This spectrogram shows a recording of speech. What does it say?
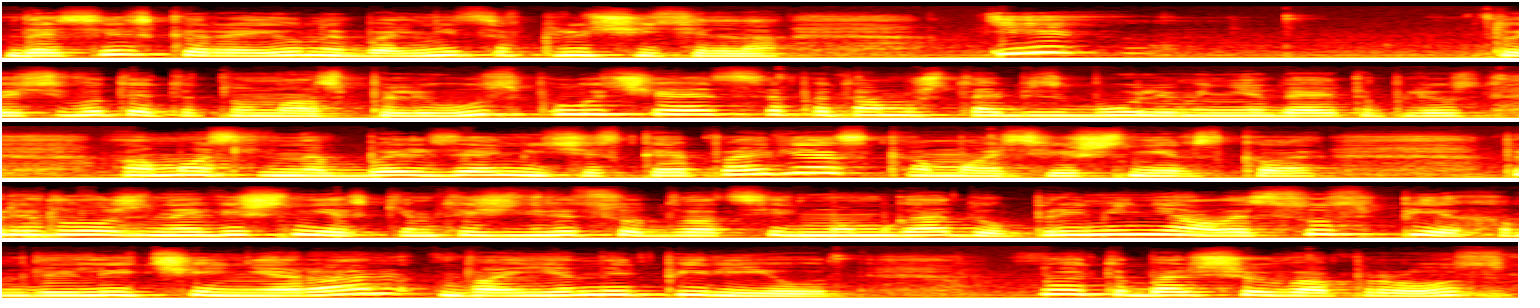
до сельской районной больницы включительно. И то есть вот этот у нас плюс получается, потому что обезболивание, да, это плюс. А масляно-бальзамическая повязка, мазь Вишневского, предложенная Вишневским в 1927 году, применялась с успехом для лечения ран в военный период. Ну, это большой вопрос.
